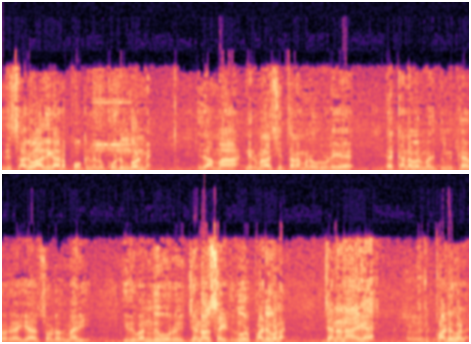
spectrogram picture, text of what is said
இது சர்வாதிகார போக்குன்னு இல்லை கொடுங்கோன்மை. இது அம்மா நிர்மலா சீதாராமன் அவர்களுடைய கணவர் மதிப்புமிக்க அவர் ஐயா சொல்றது மாதிரி இது வந்து ஒரு ஜெனோசைடு இது ஒரு படுகொலை. ஜனநாயக இது படுகொலை.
